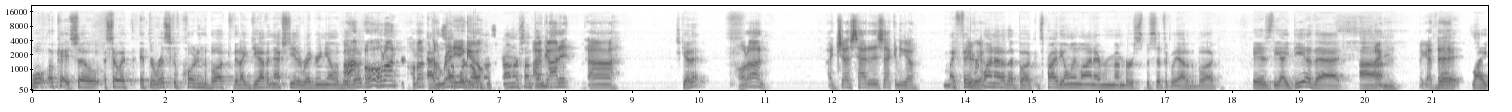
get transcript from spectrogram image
well, okay, so so at, at the risk of quoting the book that I do you have it next to you, the red, green, yellow, blue uh, book? Oh, hold on, hold on, I'm ready to go. Scrum or something. I got it. Uh, you get it? Hold on, I just had it a second ago. My favorite line out of that book, it's probably the only line I remember specifically out of the book, is the idea that um, I, I got that. that like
